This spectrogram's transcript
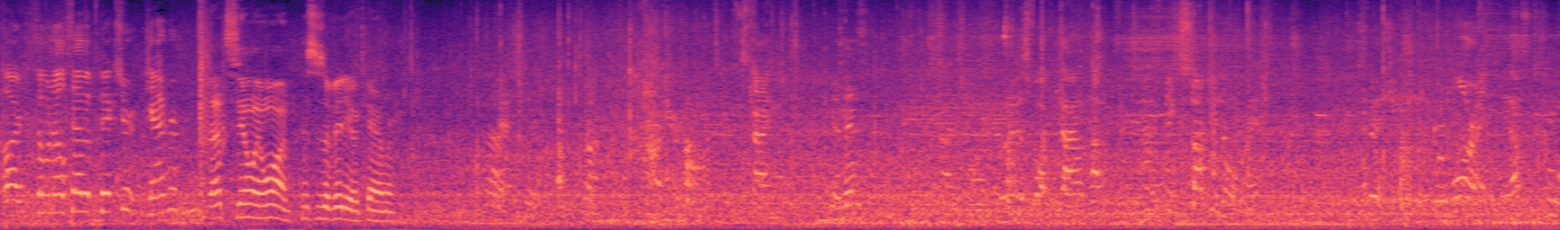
All right, does someone else have a picture? Camera? That's the only one. This is a video camera. let's get This guy. And then. Let this fucking guy on top. Big sucking though, man. Fish. We're Warren. Yeah, that's cool.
